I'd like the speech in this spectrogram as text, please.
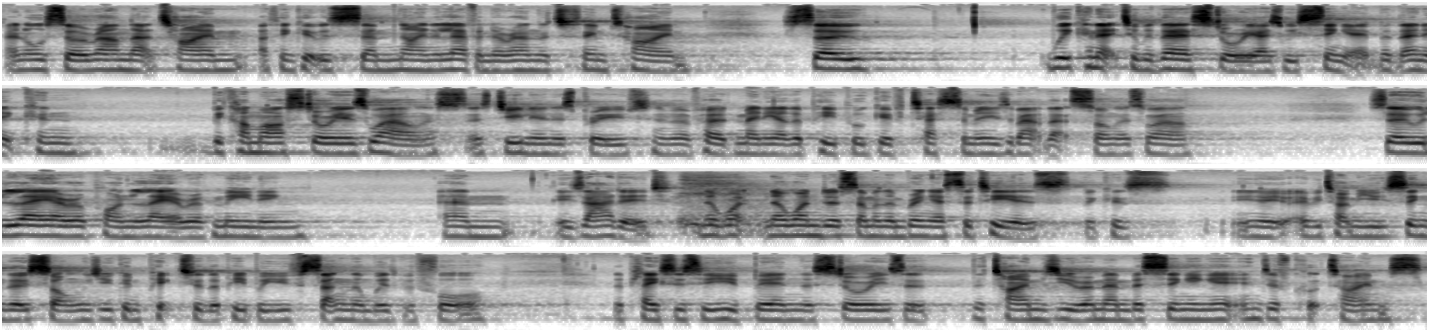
And also around that time, I think it was um, 9 11, around the same time. So we're connected with their story as we sing it, but then it can become our story as well, as, as Julian has proved. And I've heard many other people give testimonies about that song as well. So layer upon layer of meaning um, is added. No, no wonder some of them bring us to tears because you know, every time you sing those songs, you can picture the people you've sung them with before, the places that you've been, the stories, the times you remember singing it in difficult times.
